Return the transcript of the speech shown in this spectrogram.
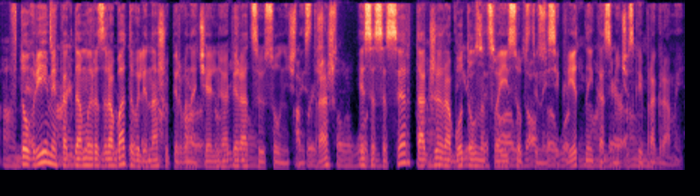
В то время, когда мы разрабатывали нашу первоначальную операцию «Солнечный страж», СССР также работал над своей собственной секретной космической программой.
